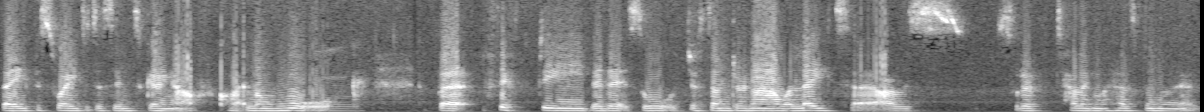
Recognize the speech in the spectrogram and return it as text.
they persuaded us into going out for quite a long walk. But 50 minutes or just under an hour later, I was sort of telling my husband I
